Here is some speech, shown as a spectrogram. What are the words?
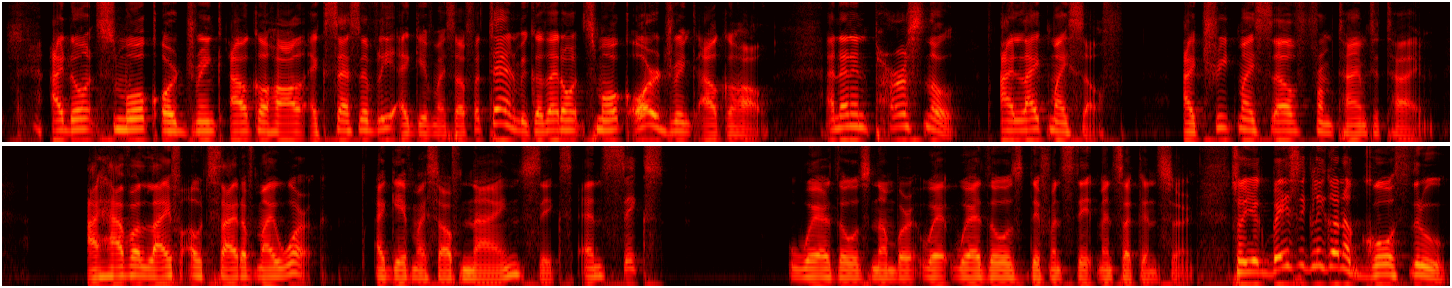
I don't smoke or drink alcohol excessively. I give myself a 10 because I don't smoke or drink alcohol. And then in personal, I like myself. I treat myself from time to time. I have a life outside of my work. I gave myself nine, six, and six where those number where, where those different statements are concerned. So you're basically gonna go through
